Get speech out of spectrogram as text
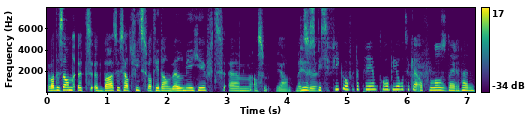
En wat is dan het, het basisadvies wat je dan wel meegeeft? ehm, als ja, Puur mensen, specifiek over de pre- en probiotica of los daarvan?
